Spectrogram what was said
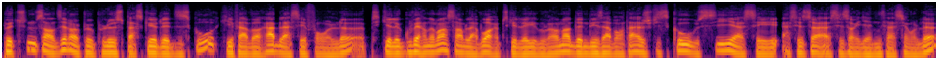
peux-tu nous en dire un peu plus? Parce que le discours qui est favorable à ces fonds-là, puis que le gouvernement semble avoir, parce que le gouvernement donne des avantages fiscaux aussi à ces, à ces, organisations-là,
